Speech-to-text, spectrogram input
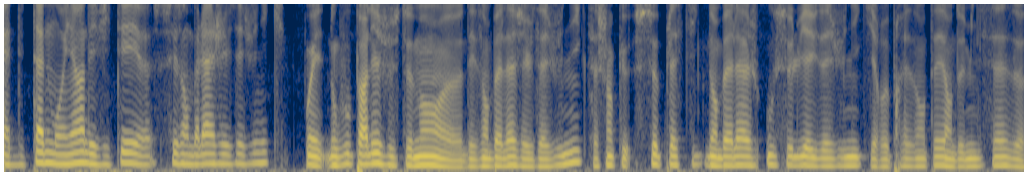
y a des tas de moyens d'éviter euh, ces emballages à usage unique. Oui, donc vous parliez justement euh, des emballages à usage unique, sachant que ce plastique d'emballage ou celui à usage unique qui représentait en 2016 euh,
